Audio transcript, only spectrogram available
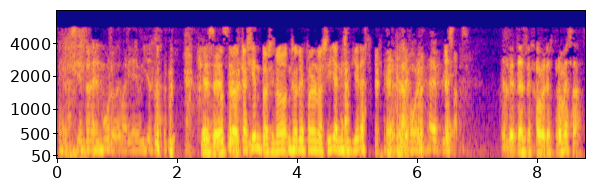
El asiento en el muro de María de Villota. Ese es. Pero ¿qué asiento? Si no, no le ponen una silla ni siquiera. La de, pobreza de pie. El de test de jóvenes promesas.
